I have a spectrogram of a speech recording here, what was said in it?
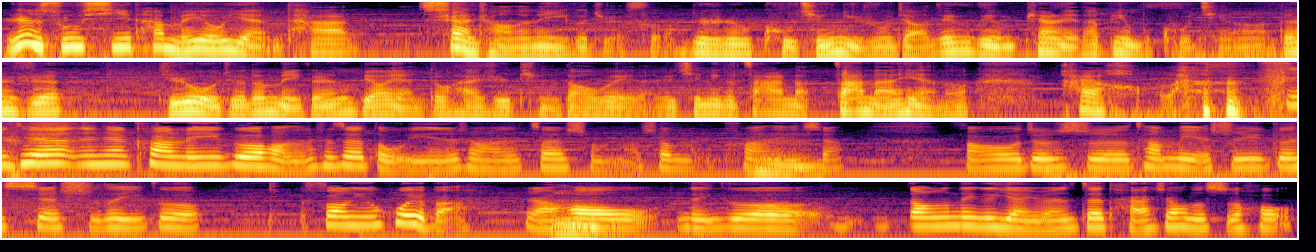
任素汐她没有演她擅长的那一个角色，就是那种苦情女主角。这个影片里她并不苦情啊，但是其实我觉得每个人的表演都还是挺到位的，尤其那个渣男渣男演的太好了。那天那天看了一个，好像是在抖音上还是在什么上面看了一下，然后就是他们也是一个现实的一个放映会吧。然后那个当那个演员在台上的时候，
